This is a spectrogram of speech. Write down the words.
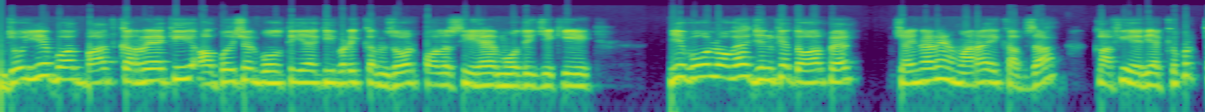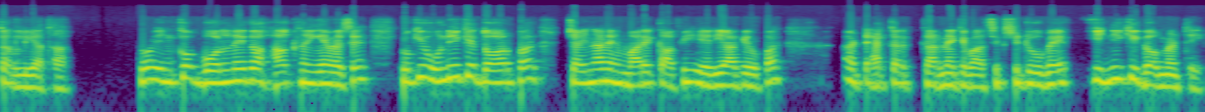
जो ये बहुत बात कर रहे हैं कि ऑपोजिशन बोलती है कि बड़ी कमज़ोर पॉलिसी है मोदी जी की ये वो लोग हैं जिनके दौर पर चाइना ने हमारा एक कब्जा काफ़ी एरिया के ऊपर कर लिया था। तो इनको बोलने का हक नहीं है वैसे क्योंकि उन्हीं के दौर पर चाइना ने हमारे काफ़ी एरिया के ऊपर अटैक कर, करने के बाद 62 में इन्हीं की गवर्नमेंट थी।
